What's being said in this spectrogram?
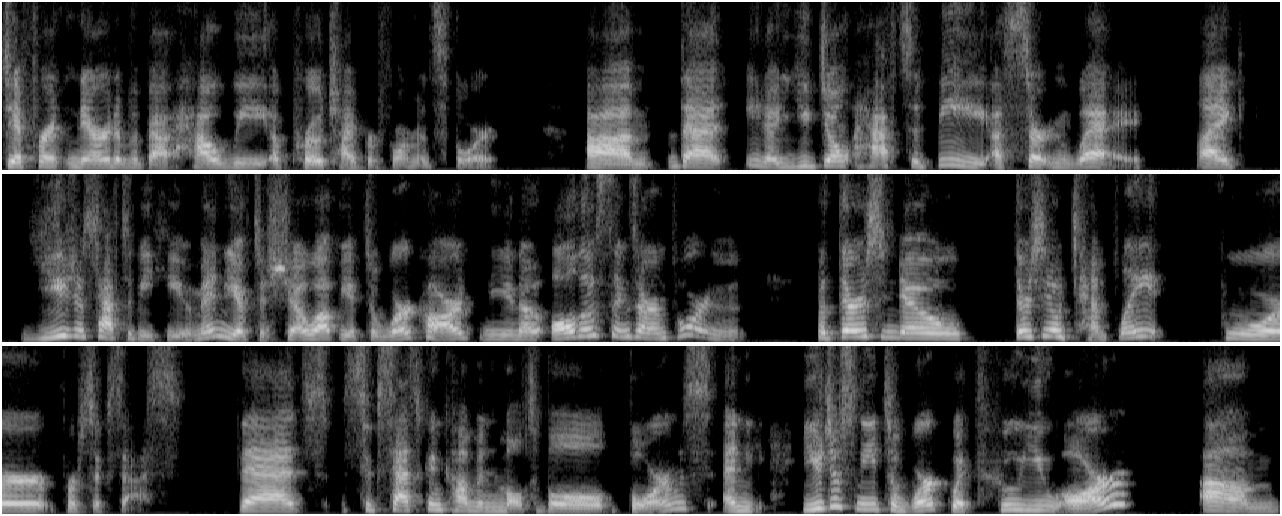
different narrative about how we approach high performance sport. Um, that you know you don't have to be a certain way. Like you just have to be human. You have to show up. You have to work hard. You know all those things are important but there's no there's no template for for success. That success can come in multiple forms and you just need to work with who you are. Um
